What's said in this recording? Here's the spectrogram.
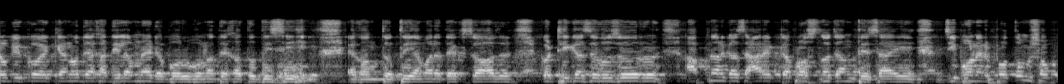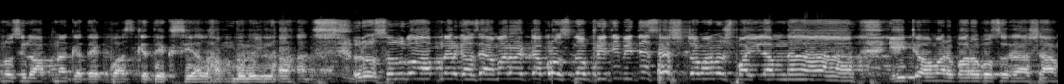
নবী কয়, কেন দেখা দিলাম না? এটা বলব না, দেখা তো দিছি। এখন তো তুই আমারে দেখছ ঠিক আছে হুজুর, আপনার কাছে আরেকটা প্রশ্ন জানতে চাই। জীবনের প্রথম স্বপ্ন ছিল আপনাকে দেখব, আজকে দেখছি, আলহামদুলিল্লাহ। রসুল গো, আপনার কাছে আমার একটা প্রশ্ন, পৃথিবীতে শ্রেষ্ঠ মানুষ পাইলাম না। এইটা আমার বারো বছরের আসাম।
